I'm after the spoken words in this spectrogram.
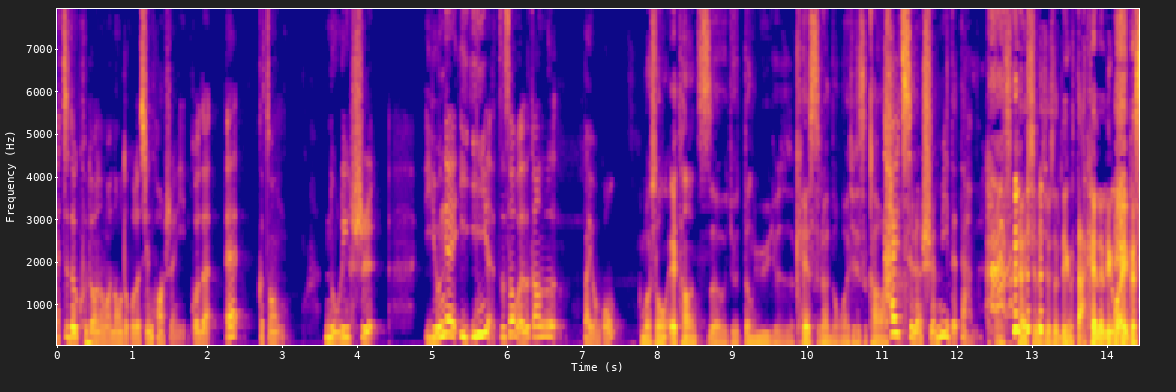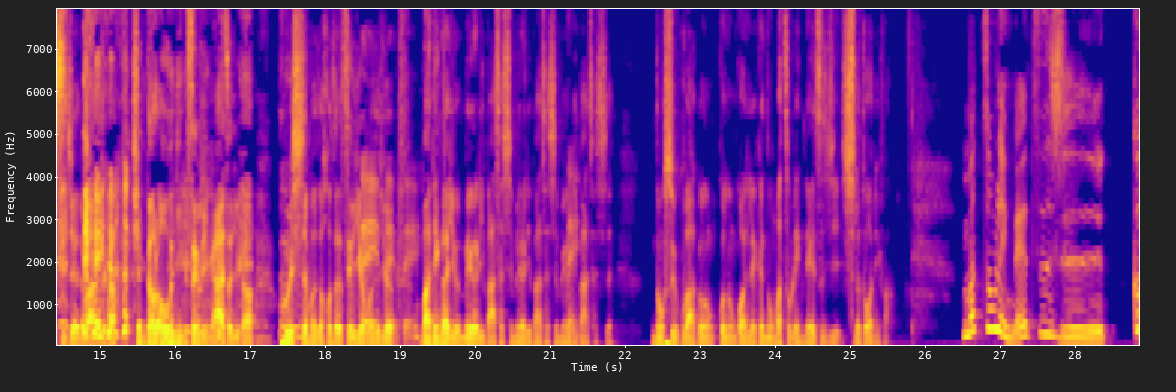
一记头看到个辰光，侬会得觉着心旷神怡，觉着哎搿种努力是有眼意义个，至少勿是讲是白用功，咁么从一趟之后，就等于就是开始了侬个就是讲开启了神秘的大门。开启了就是另打开了另外一个世界，对伐？就讲寻到了我人生另外一只就讲欢喜个物事或者追求个物事，就勿停个就每个礼拜出去，每个礼拜出去，每个礼拜出去。侬算过伐？搿搿辰光辣盖侬没做领队之前去了多少地方？没做领队之前，估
